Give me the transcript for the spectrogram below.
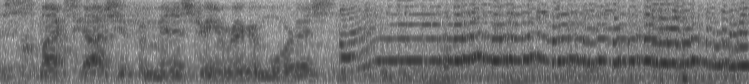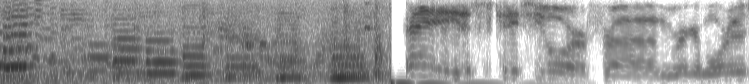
This is Mike Scaccia from Ministry and Rigor Mortis. from Rigor Mortis,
